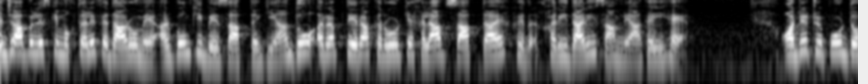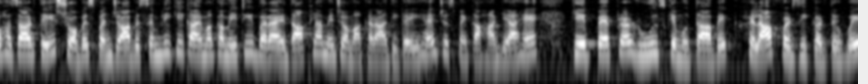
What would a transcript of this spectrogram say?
पंजाब पुलिस के मुख्तलिफ़ इदारों में अरबों की बेजाबतगियाँ, दो अरब तेरह करोड़ के खिलाफ जबता खरीदारी सामने आ गई है। ऑडिट रिपोर्ट 2023-24 पंजाब असम्बली की कायमा कमेटी बरए दाखिला में जमा करा दी गई है, जिसमें कहा गया है कि पेपरा रूल्स के मुताबिक खिलाफ वर्जी करते हुए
